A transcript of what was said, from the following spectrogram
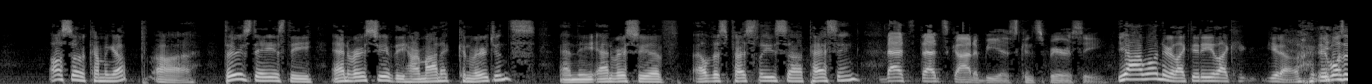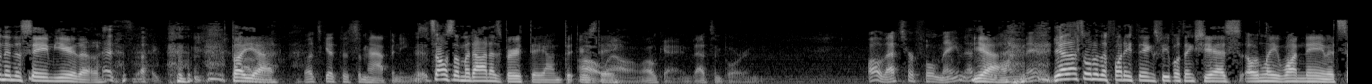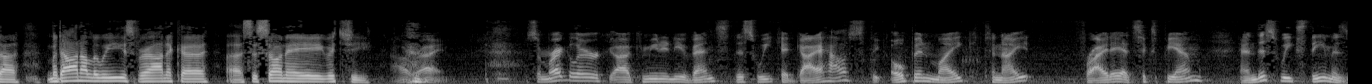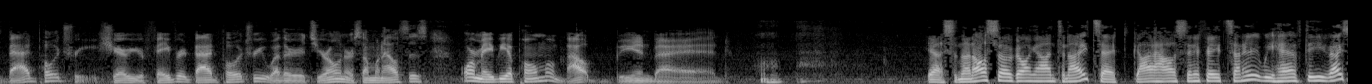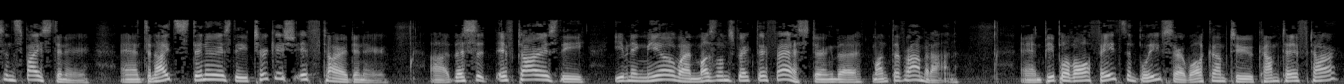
also coming up, uh, Thursday is the anniversary of the harmonic convergence and the anniversary of Elvis Presley's uh, passing. that's that's got to be a conspiracy. Yeah, I wonder, like, did he, like, you know, it wasn't in the same year though. Like, but yeah, let's get to some happenings. it's also Madonna's birthday on Oh, Thursday. wow. Okay, that's important. Oh, that's her full name? That's a Yeah, long name. yeah. That's one of the funny things. People think she has only one name. It's uh, Madonna Louise Veronica uh, Ciccone Ritchie. All right. Some regular uh, community events this week at Gaia House. The open mic tonight, Friday at 6 p.m. And this week's theme is bad poetry. Share your favorite bad poetry, whether it's your own or someone else's, or maybe a poem about being bad. Yes, and then also going on tonight at Gaia House Interfaith Center, we have the Rice and Spice dinner. And tonight's dinner is the Turkish iftar dinner. Uh, this iftar is the evening meal when Muslims break their fast during the month of Ramadan. And people of all faiths and beliefs are welcome to come to iftar.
